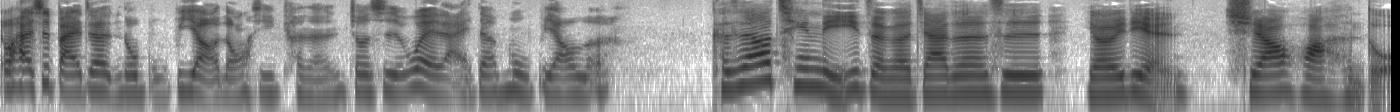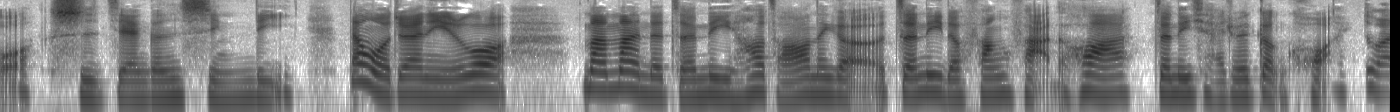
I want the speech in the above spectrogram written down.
我还是摆着很多不必要的东西，可能就是未来的目标了。可是要清理一整个家，真的是有一点需要花很多时间跟心力。但我觉得你如果慢慢的整理，然后找到那个整理的方法的话，整理起来就会更快。对，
